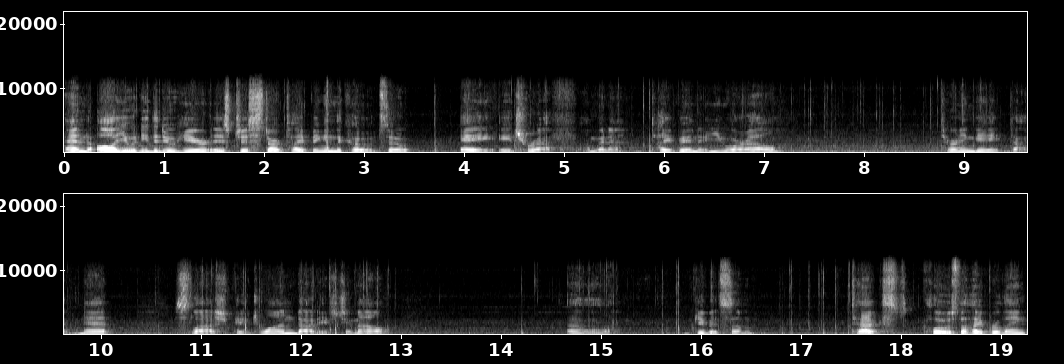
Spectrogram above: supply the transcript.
And all you would need to do here is just start typing in the code. So a href I'm going to type in a URL, turninggate.net slash page1.html, uh, give it some text, close the hyperlink,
